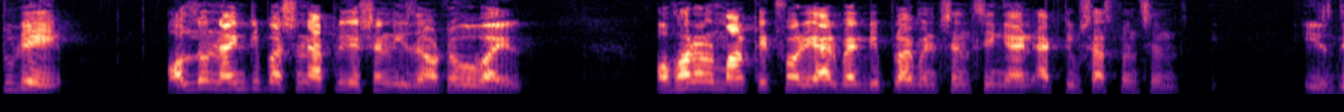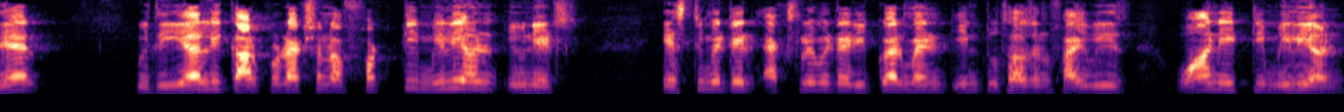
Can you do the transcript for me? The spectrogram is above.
today although 90 percent application is automobile, overall market for airbag deployment sensing and active suspension is there with a yearly car production of 40 million units estimated accelerometer requirement in 2005 is 180 million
